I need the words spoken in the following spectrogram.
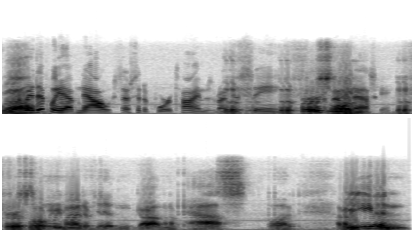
I well, mean, I definitely have now because I've said it four times, but I'm the, just saying. the first I one, asking. the first one we might have getting, gotten a pass, but I mean even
